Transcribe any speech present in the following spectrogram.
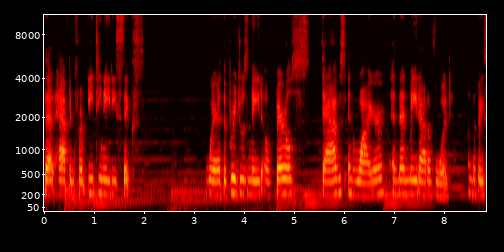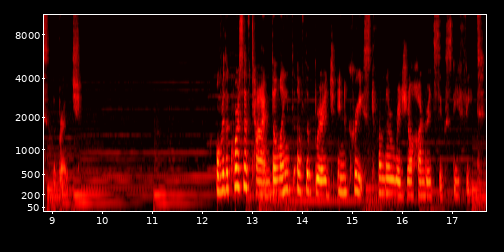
that happened from 1886, where the bridge was made of barrel staves and wire and then made out of wood on the base of the bridge. Over the course of time, the length of the bridge increased from the original 160 feet.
